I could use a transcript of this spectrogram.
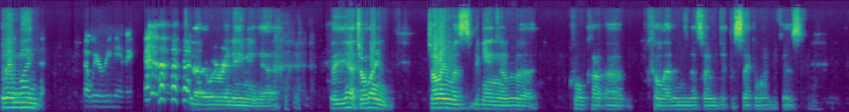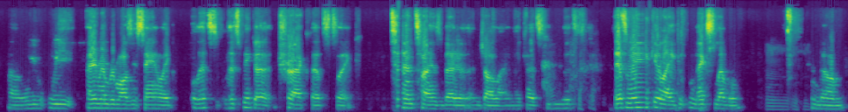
but I mean that we are renaming. yeah, we're renaming. Yeah. But yeah, Jawline, Jawline was beginning of a cool co- uh, collab. I mean, that's why we did the second one because uh, we we I remember Mozzie saying like, let's let's make a track that's like ten times better than Jawline. Like let's let's, let's make it like next level. Mm-hmm. And um,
